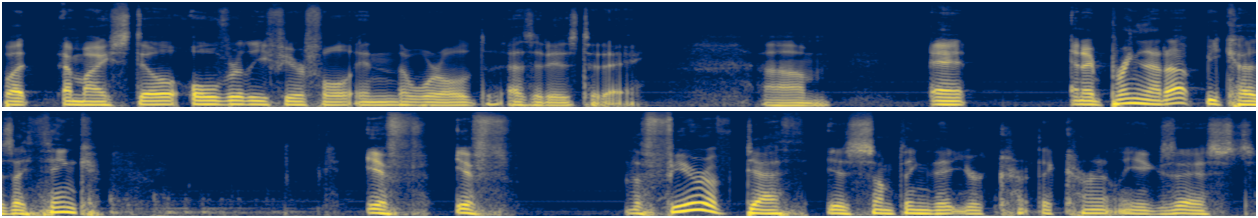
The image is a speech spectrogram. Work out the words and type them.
but am i still overly fearful in the world as it is today? Um and and i bring that up because i think if if the fear of death is something that you're that currently exists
